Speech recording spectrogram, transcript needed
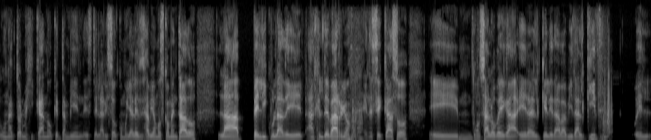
un actor mexicano que también estelarizó, como ya les habíamos comentado, la película de Ángel de Barrio. En ese caso, eh, Gonzalo Vega era el que le daba vida al Kid, el,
